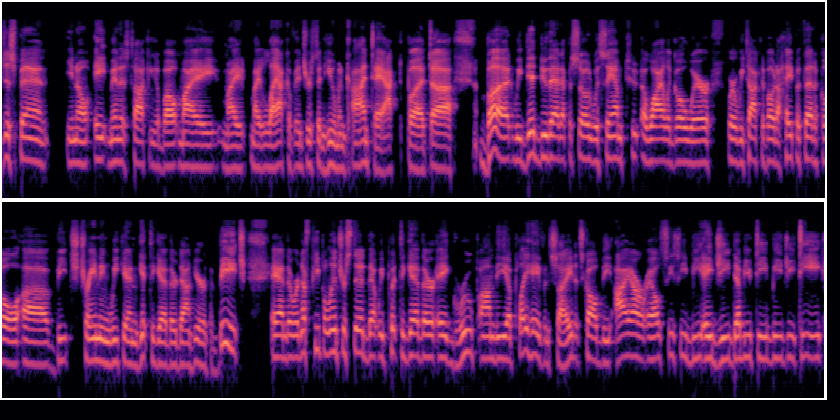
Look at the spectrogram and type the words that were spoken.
just spent you know eight minutes talking about my my my lack of interest in human contact but uh but we did do that episode with sam a while ago where where we talked about a hypothetical uh beach training weekend get together down here at the beach and there were enough people interested that we put together a group on the uh, playhaven site. It's called the irl ccbag wtbgt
